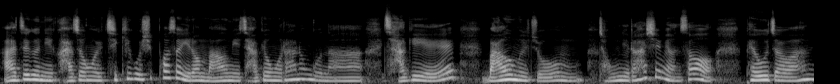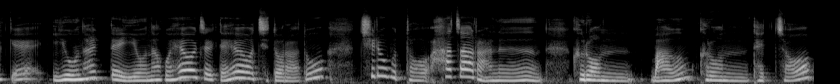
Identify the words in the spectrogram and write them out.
아직은 이 가정을 지키고 싶어서 이런 마음이 작용을 하는구나. 자기의 마음을 좀 정리를 하시면서 배우자와 함께 이혼할 때 이혼하고 헤어질 때 헤어지더라도 치료부터 하자라는 그런 마음 그런 대처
